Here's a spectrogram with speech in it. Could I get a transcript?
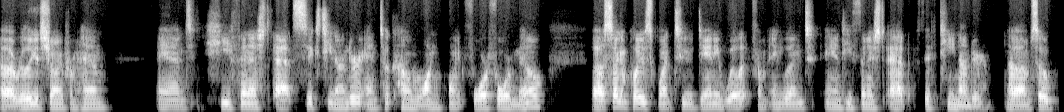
Uh, really good showing from him. And he finished at 16 under and took home 1.44 mil uh, second place went to Danny Willett from England, and he finished at 15 under. Um, so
